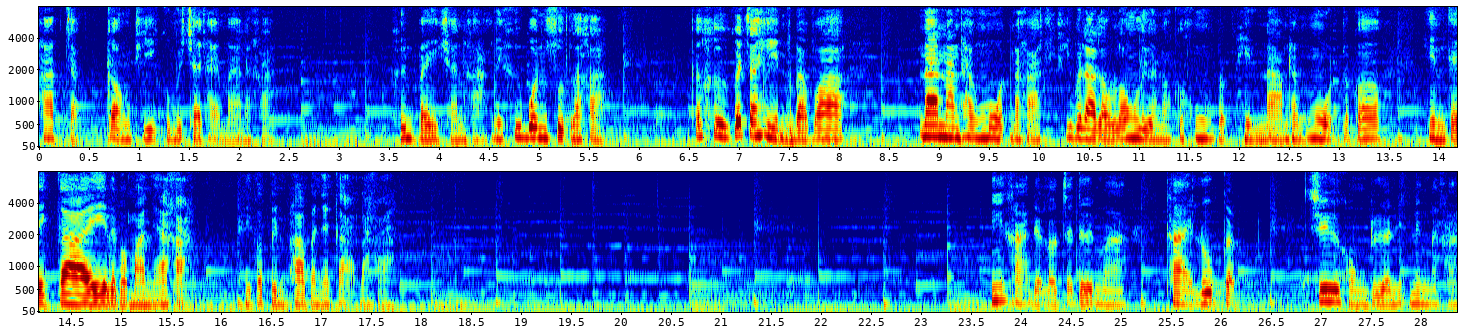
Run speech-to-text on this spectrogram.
ภาพจากกล้องที่คุณผู้ชายถ่ายมานะคะ ขึ้นไปอีกชั้นค่ะ อันนี้คือบนสุดแล้วค่ะ ก็คือก็จะเห็นแบบว่าหน้าน้ำทั้งหมดนะคะ ที่เวลาเราล่องเรือเนาะก็คงแบบเห็นน้ำทั้งหมด แล้วก็เห็นใกล้ๆอะไรประมาณนี้ค่ะ นี่ก็เป็นภาพบรรยากาศนะคะนี่ค่ะเดี๋ยวเราจะเดินมาถ่ายรูปกับชื่อของเรือนิดนึงนะคะ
